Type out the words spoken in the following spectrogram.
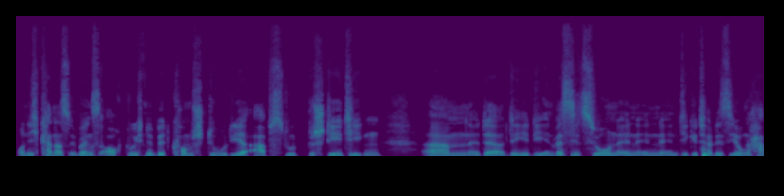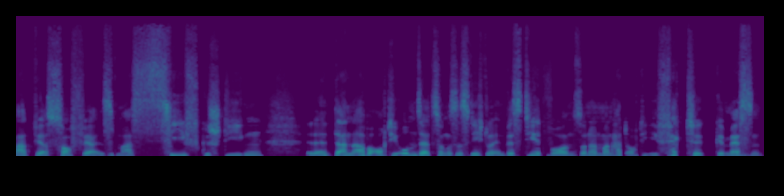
Und ich kann das übrigens auch durch eine Bitkom-Studie absolut bestätigen. Ähm, der, die, die Investition in, in, in Digitalisierung, Hardware, Software ist massiv gestiegen. Äh, dann aber auch die Umsetzung. Es ist nicht nur investiert worden, sondern man hat auch die Effekte gemessen.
